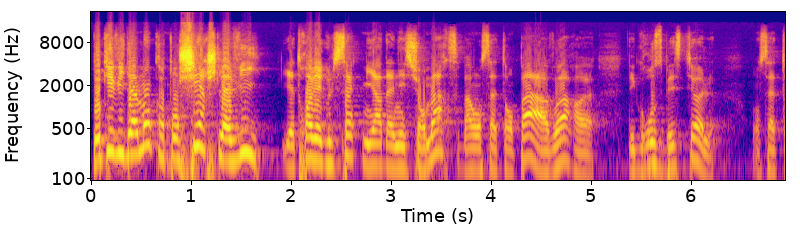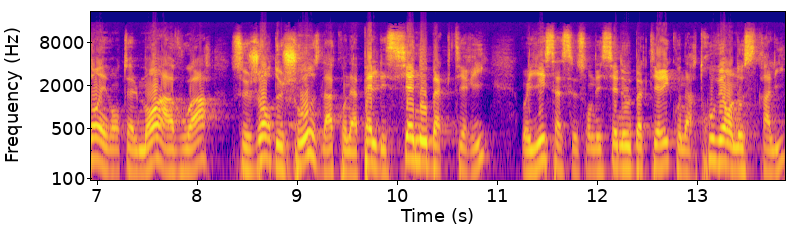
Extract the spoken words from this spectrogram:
Donc évidemment, quand on cherche la vie, il y a 3,5 milliards d'années sur Mars, bah, on ne s'attend pas à avoir euh, des grosses bestioles. On s'attend éventuellement à avoir ce genre de choses là qu'on appelle des cyanobactéries. Vous voyez, ce sont des cyanobactéries qu'on a retrouvées en Australie.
